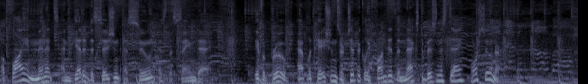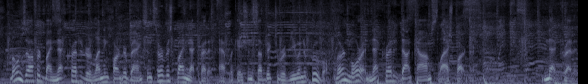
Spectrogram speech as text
Apply in minutes and get a decision as soon as the same day. If approved, applications are typically funded the next business day or sooner. Loans offered by NetCredit or lending partner banks and serviced by NetCredit. Application subject to review and approval. Learn more at netcredit.com slash partner. NetCredit.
